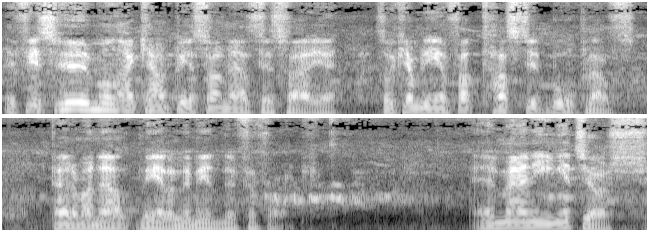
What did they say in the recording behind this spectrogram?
Det finns hur många campings som helst i Sverige som kan bli en fantastisk boplats permanent mer eller mindre för folk. Eh, men inget görs.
